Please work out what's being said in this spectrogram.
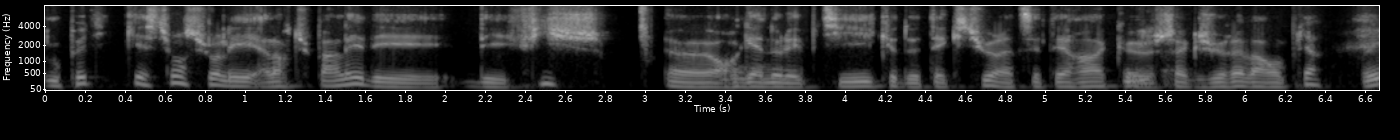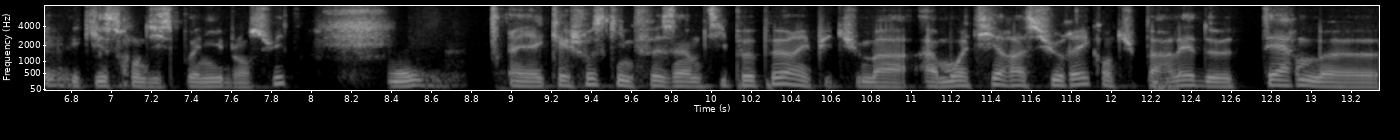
une petite question sur les. Alors tu parlais des, des fiches euh, organoleptiques, de texture, etc., que chaque juré va remplir et qui seront disponibles ensuite. Oui. Il y a quelque chose qui me faisait un petit peu peur, et puis tu m'as à moitié rassuré quand tu parlais de termes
